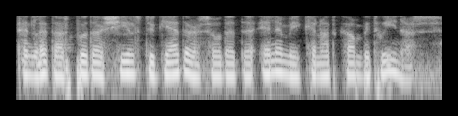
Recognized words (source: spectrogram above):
And let us put our shields together so that the enemy cannot come between us.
